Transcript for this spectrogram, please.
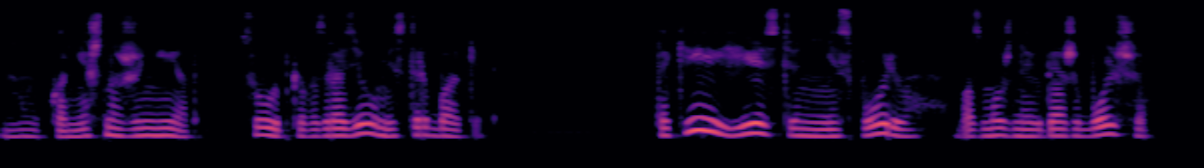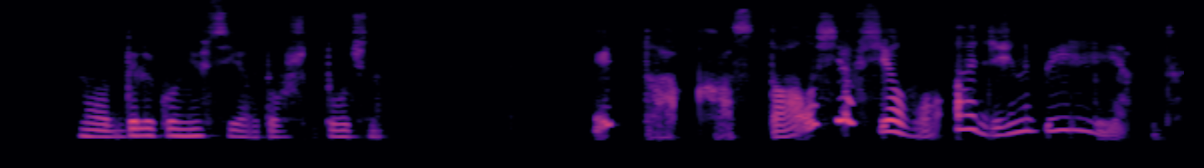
Ну, конечно же, нет, с улыбкой возразил мистер Бакет. Такие есть, не спорю, возможно, их даже больше, но далеко не все, это уж точно. Итак, остался всего один билет.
